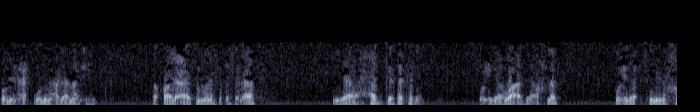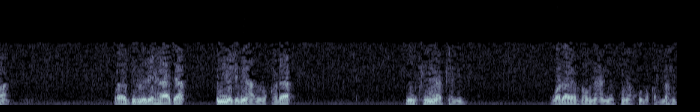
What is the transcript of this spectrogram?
ومن ومن علاماتهم. فقال آية المنافق ثلاث إذا حدث كذب وإذا وعد أخلف وإذا اؤتمن خان. ويدل لهذا أن جميع العقلاء ينكرون الكذب ولا يرضون أن يكون خلقا لهم.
